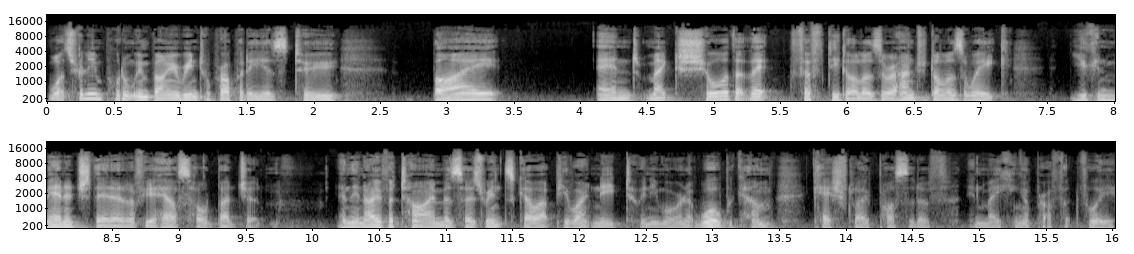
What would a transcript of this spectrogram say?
what's really important when buying a rental property is to buy and make sure that that $50 or $100 a week, you can manage that out of your household budget. And then over time, as those rents go up, you won't need to anymore, and it will become cash flow positive in making a profit for you.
